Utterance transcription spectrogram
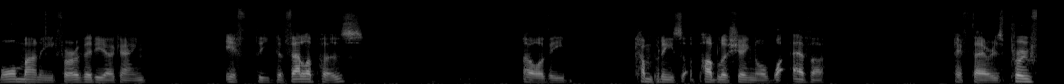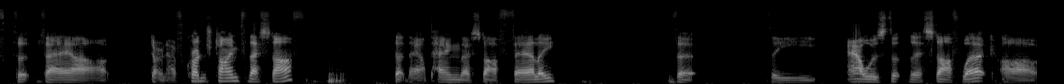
more money for a video game if the developers or the companies that are publishing or whatever, if there is proof that they are don't have crunch time for their staff, Hmm. that they are paying their staff fairly, that the hours that their staff work are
